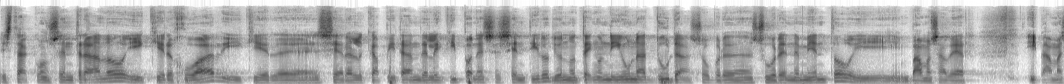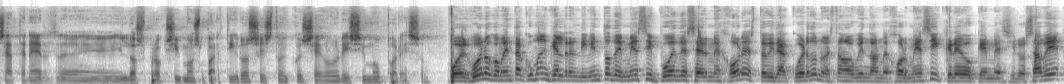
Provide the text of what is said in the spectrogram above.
está concentrado y quiere jugar y quiere ser el capitán del equipo en ese sentido. Yo no tengo ni una duda sobre su rendimiento y vamos a ver y vamos a tener eh, los próximos partidos, estoy segurísimo por eso. Pues bueno, comenta Kuman que el rendimiento de Messi puede ser mejor, estoy de acuerdo, no estamos viendo al mejor Messi, creo que Messi lo sabe.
